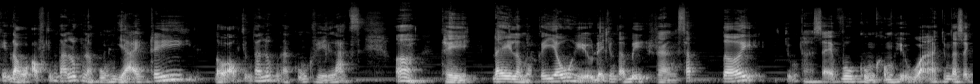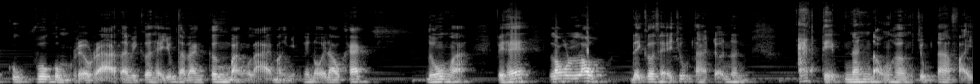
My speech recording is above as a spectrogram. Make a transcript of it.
cái đầu óc chúng ta lúc nào cũng giải trí đầu óc chúng ta lúc nào cũng relax. À, thì đây là một cái dấu hiệu để chúng ta biết rằng sắp tới chúng ta sẽ vô cùng không hiệu quả, chúng ta sẽ vô cùng rệu rã, tại vì cơ thể chúng ta đang cân bằng lại bằng những cái nỗi đau khác, đúng không ạ? Vì thế, lâu lâu để cơ thể chúng ta trở nên active năng động hơn, chúng ta phải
